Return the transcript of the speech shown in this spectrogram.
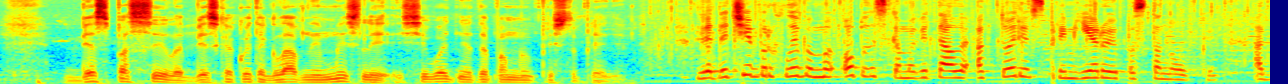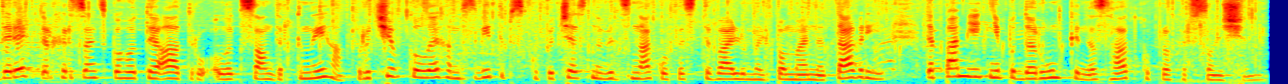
без посыла, без какой-то главной мысли, сегодня это, по-моему, преступление. Глядачі бурхливими оплесками вітали акторів з прем'єрою постановки. А директор Херсонського театру Олександр Книга вручив колегам з Вітебську почесну відзнаку фестивалю Мельпомена Таврії та пам'ятні подарунки на згадку про Херсонщину.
